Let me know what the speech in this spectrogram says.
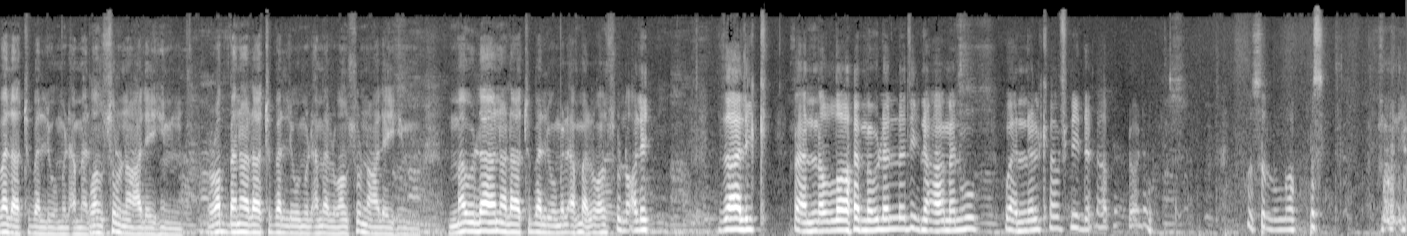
ولا تبلهم الأمل وانصرنا عليهم. ربنا لا تبلهم الأمل وانصرنا عليهم. مولانا لا تبلهم الأمل وانصرنا عليهم ذلك فأن الله مولى الذين آمنوا وأن الكافرين لا مولى لهم. وصلى الله وسلم على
